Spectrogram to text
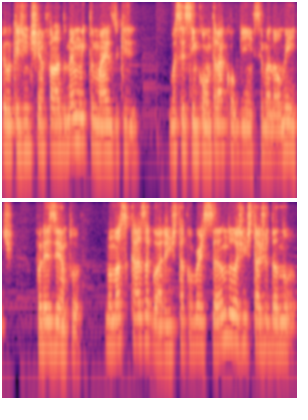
Pelo que a gente tinha falado, não é muito mais do que você se encontrar com alguém semanalmente. Por exemplo, no nosso caso agora, a gente tá conversando, a gente tá ajudando,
